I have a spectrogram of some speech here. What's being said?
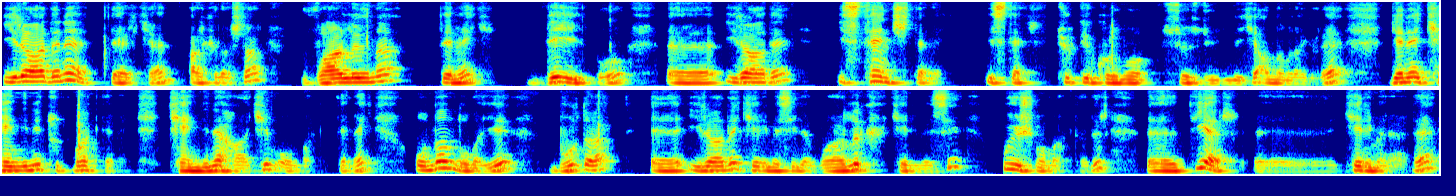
İradene derken arkadaşlar varlığına demek değil bu. E, irade istenç demek. İstenç. Türk Dil Kurumu sözlüğündeki anlamına göre gene kendini tutmak demek. Kendine hakim olmak demek. Ondan dolayı burada e, irade kelimesiyle varlık kelimesi uyuşmamaktadır. E, diğer e, kelimelerde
